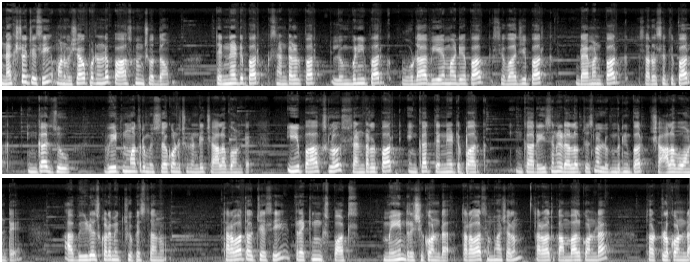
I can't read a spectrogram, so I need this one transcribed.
నెక్స్ట్ వచ్చేసి మన విశాఖపట్నంలో పార్క్స్ గురించి చూద్దాం. Tenneti park central park Lumbini park VUDA VMRDA park Shivaji park diamond park Saraswati park ఇంకా జూ. వీటిని మాత్రం మిస్ అవ్వకుండా చూడండి చాలా బాగుంటాయి. ఈ పార్క్స్లో సెంట్రల్ పార్క్ ఇంకా తెన్నేటి పార్క్ ఇంకా రీసెంట్గా డెవలప్ చేసిన లుంబిని పార్క్ చాలా బాగుంటాయి. ఆ వీడియోస్ కూడా మీకు చూపిస్తాను. తర్వాత వచ్చేసి ట్రెక్కింగ్ స్పాట్స్ మెయిన్ రిషికొండ తర్వాత సింహాచలం తర్వాత కంబాలకొండ తొట్లకొండ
